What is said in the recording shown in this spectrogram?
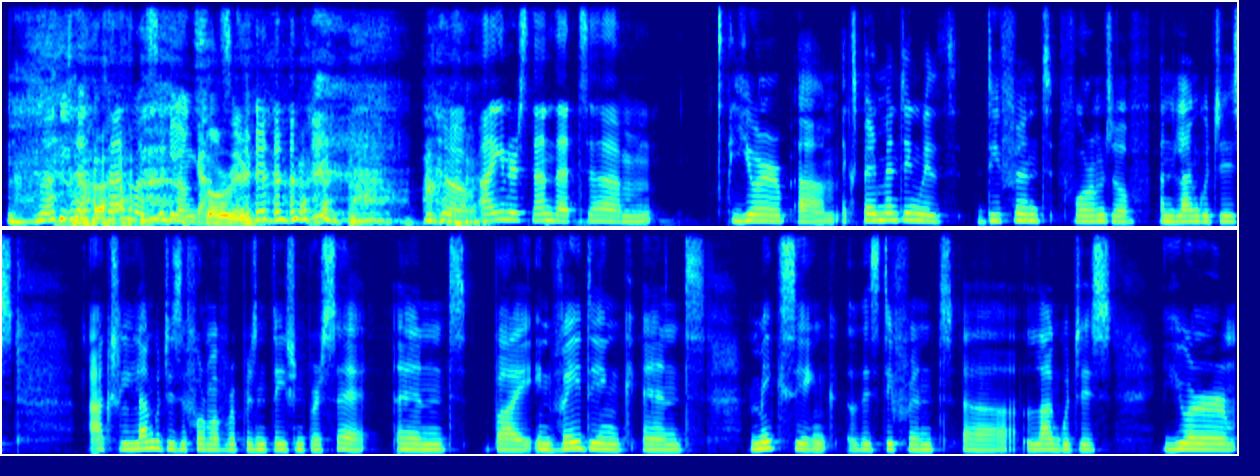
that, was a long answer. no, I understand that um, you're um, experimenting with different forms of and languages. Actually language is a form of representation per se and by invading and mixing these different uh, languages you're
